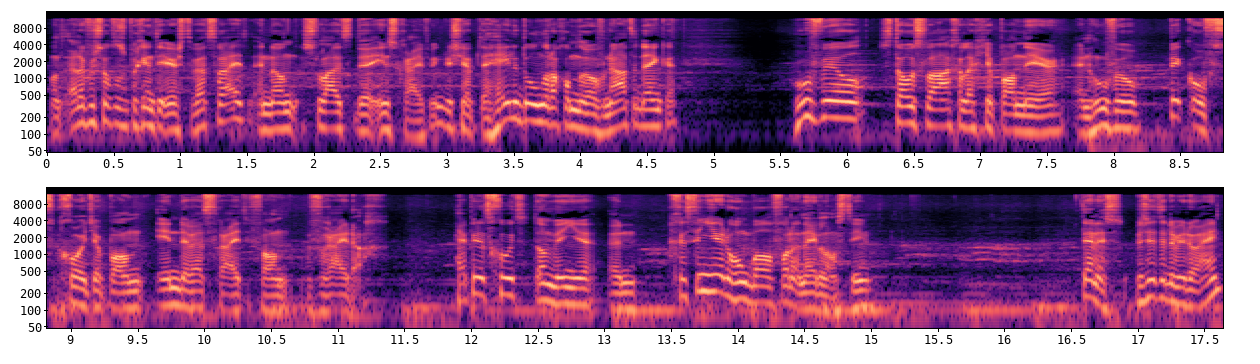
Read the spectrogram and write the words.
Want 11 uur ochtends begint de eerste wedstrijd en dan sluit de inschrijving. Dus je hebt de hele donderdag om erover na te denken. Hoeveel stootslagen legt Japan neer en hoeveel pick-offs gooit Japan in de wedstrijd van vrijdag? Heb je het goed, dan win je een gesigneerde honkbal van het Nederlands team. Dennis, we zitten er weer doorheen.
